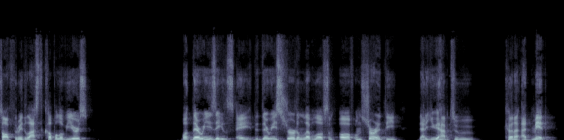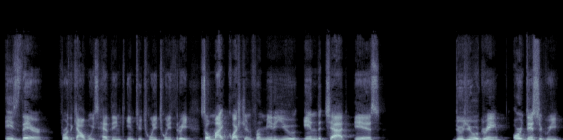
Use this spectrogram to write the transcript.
top three the last couple of years. But there is a, a there is certain level of some of uncertainty that you have to kind of admit is there for the Cowboys heading into 2023. So, my question from me to you in the chat is Do you agree or disagree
